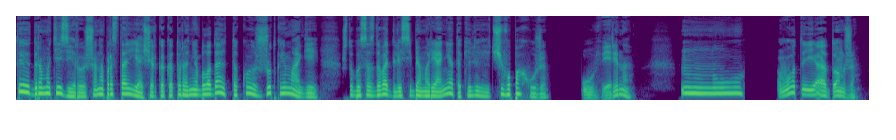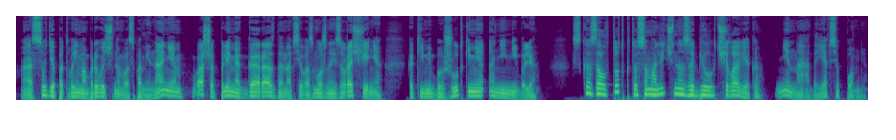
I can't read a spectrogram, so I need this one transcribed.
«Ты драматизируешь. Она простая ящерка, которая не обладает такой жуткой магией, чтобы создавать для себя марионеток или чего похуже». «Уверена?» «Ну...» «Вот и я о том же. А судя по твоим обрывочным воспоминаниям, ваше племя гораздо на всевозможные извращения, какими бы жуткими они ни были». Сказал тот, кто самолично забил человека. «Не надо, я все помню».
